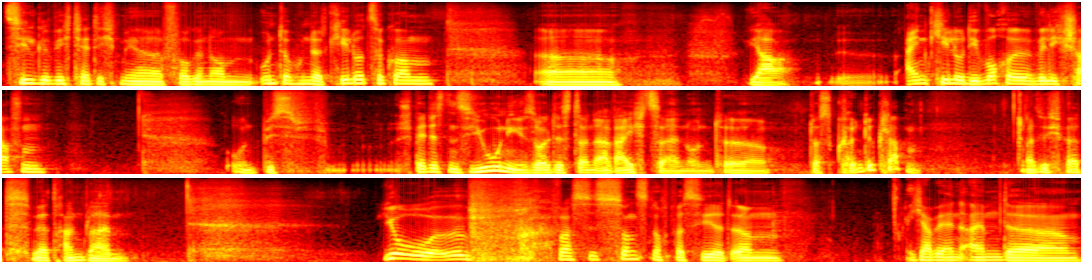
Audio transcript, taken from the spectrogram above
Zielgewicht hätte ich mir vorgenommen, unter 100 Kilo zu kommen. ja, ein Kilo die Woche will ich schaffen. Und bis spätestens Juni sollte es dann erreicht sein. Und äh, das könnte klappen. Also ich werde werd dranbleiben. Jo, äh, was ist sonst noch passiert? Ähm, ich habe in einem der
